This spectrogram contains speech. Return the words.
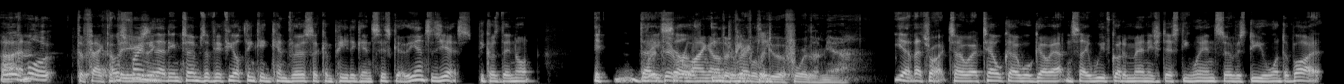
Well, uh, more, the fact that I was framing using, that in terms of if you're thinking, can Versa compete against Cisco? The answer is yes, because they're not, it, they they're relying on other people to do it for them. Yeah. Yeah, that's right. So a telco will go out and say, we've got a managed SD WAN service. Do you want to buy it?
